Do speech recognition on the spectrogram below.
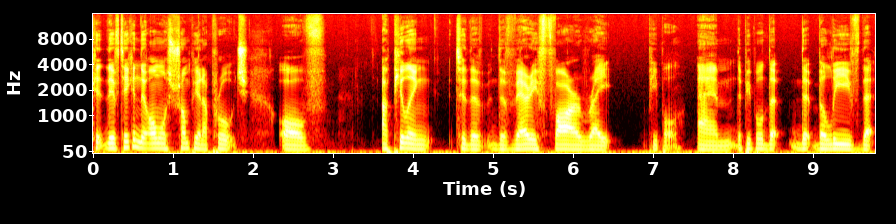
they've taken the almost Trumpian approach of appealing to the the very far right people, um, the people that that believe that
